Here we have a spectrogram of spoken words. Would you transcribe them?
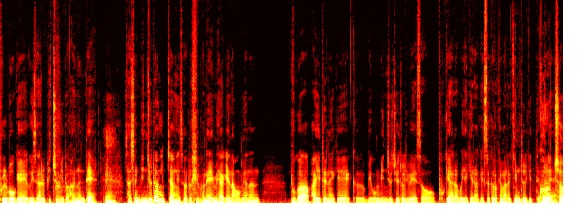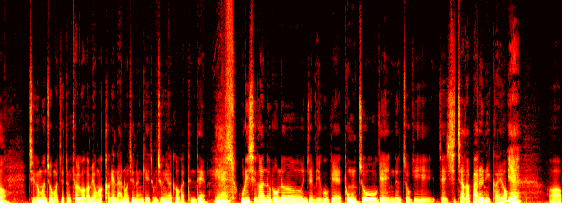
불복의 의사를 비추기도 하는데 예. 사실 민주당 입장에서도 이번에 애매하게 나오면은 누가 바이든에게 그 미국 민주주의를 위해서 포기하라고 얘기를 하겠어 그렇게 말하기 힘들기 때문에 그렇죠. 지금은 좀 어쨌든 결과가 명확하게 나눠지는 게 좀 중요할 것 같은데 예. 우리 시간으로는 이제 미국의 동쪽에 있는 쪽이 이제 시차가 빠르니까요. 예. 어,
